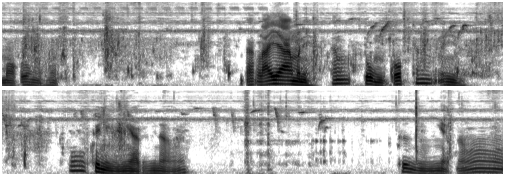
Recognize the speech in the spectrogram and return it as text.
หมอกลงครับดักหลายอย่างมานี่ทั้งตุ่มกบทั้งนี่โอ้ก็อย่างเงียบพี่น้องเอ้ยครึ่งเงียบเนาะ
